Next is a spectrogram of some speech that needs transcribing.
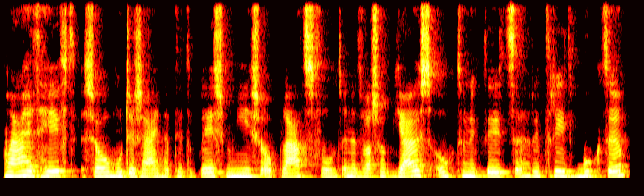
Maar het heeft zo moeten zijn dat dit op deze manier zo plaatsvond. En het was ook juist ook toen ik dit retreat boekte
